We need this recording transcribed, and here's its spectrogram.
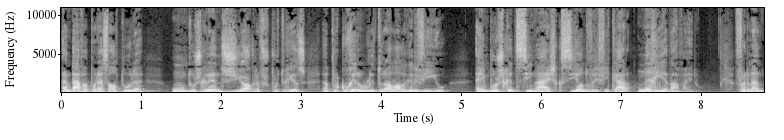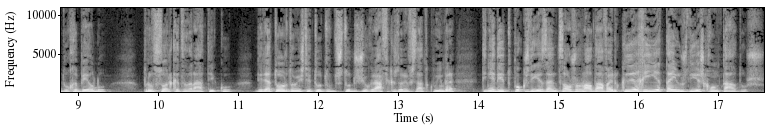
Andava por essa altura um dos grandes geógrafos portugueses, a percorrer o litoral algarvio em busca de sinais que se hão de verificar na Ria de Aveiro. Fernando Rebelo, professor catedrático, diretor do Instituto de Estudos Geográficos da Universidade de Coimbra, tinha dito poucos dias antes ao Jornal de Aveiro que a Ria tem os dias contados.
